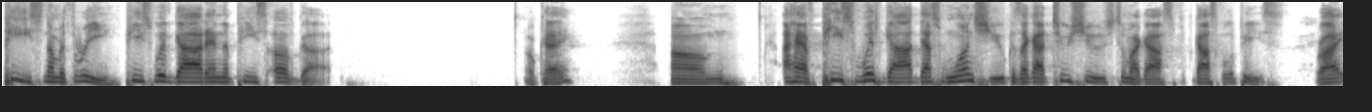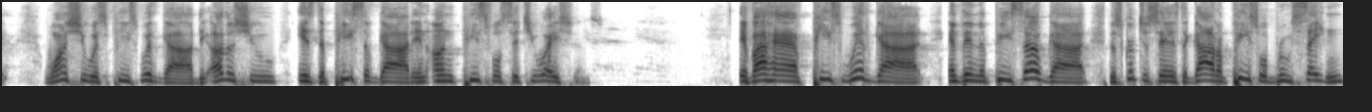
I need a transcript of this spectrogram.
Peace, number three, peace with God and the peace of God. Okay? Um, I have peace with God. That's one shoe because I got two shoes to my gospel, gospel of peace, right? One shoe is peace with God. The other shoe is the peace of God in unpeaceful situations. If I have peace with God and then the peace of God, the scripture says the God of peace will bruise Satan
